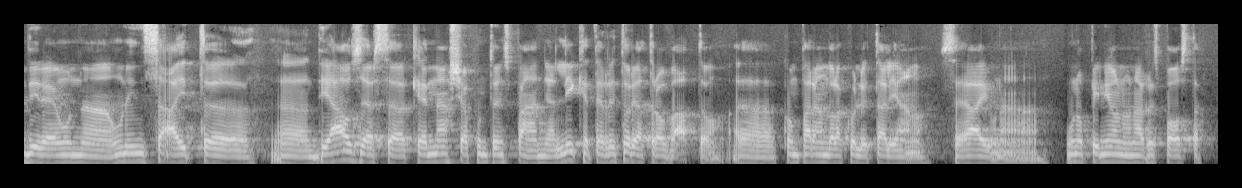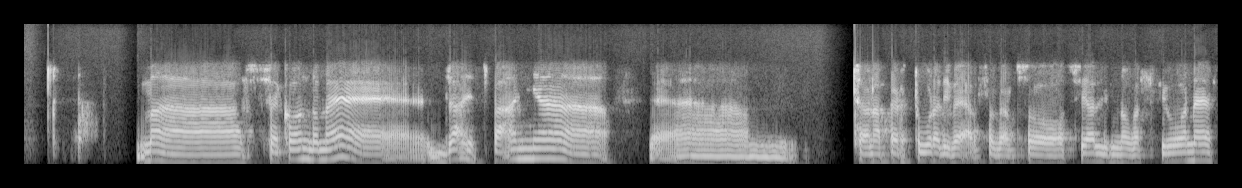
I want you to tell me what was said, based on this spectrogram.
dire, un, un insight uh, di Hausers che nasce appunto in Spagna, lì che territorio ha trovato uh, comparandolo a quello italiano? Se hai una, un'opinione, una risposta. Ma secondo me già in Spagna ehm, c'è un'apertura diversa verso sia l'innovazione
